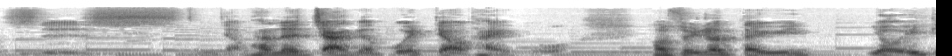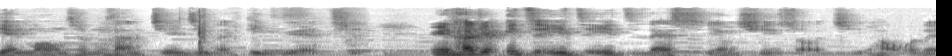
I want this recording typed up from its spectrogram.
是怎么讲？它的价格不会掉太多，好，所以就等于有一点某种程度上接近了订阅制，因为他就一直一直一直在使用新手机，哈，我的。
